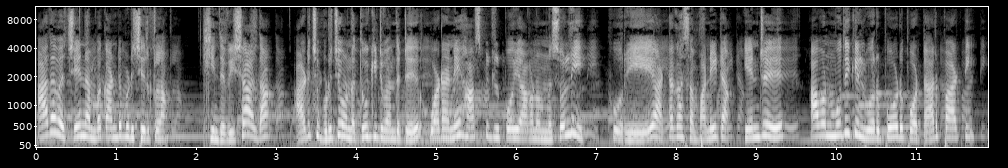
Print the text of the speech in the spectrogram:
அதை வச்சே நம்ம கண்டுபிடிச்சிருக்கலாம். இந்த விஷால் தான் அடிச்சு புடிச்சு உன்னை தூக்கிட்டு வந்துட்டு உடனே ஹாஸ்பிட்டல் போய் ஆகணும்னு சொல்லி ஒரே அட்டகாசம் பண்ணிட்டான் என்று அவன் முதுகில் ஒரு போடு போட்டார் பாட்டி.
